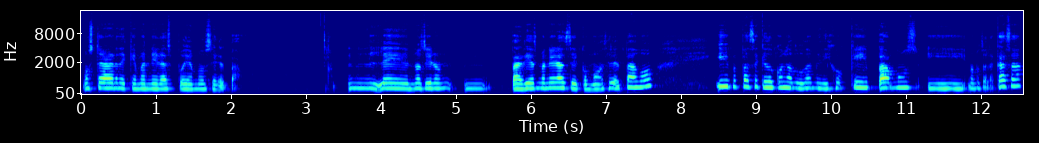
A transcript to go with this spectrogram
mostrar de qué maneras podíamos hacer el pago. Mm, le, nos dieron mm, varias maneras de cómo hacer el pago y mi papá se quedó con la duda, me dijo que vamos y vamos a la casa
